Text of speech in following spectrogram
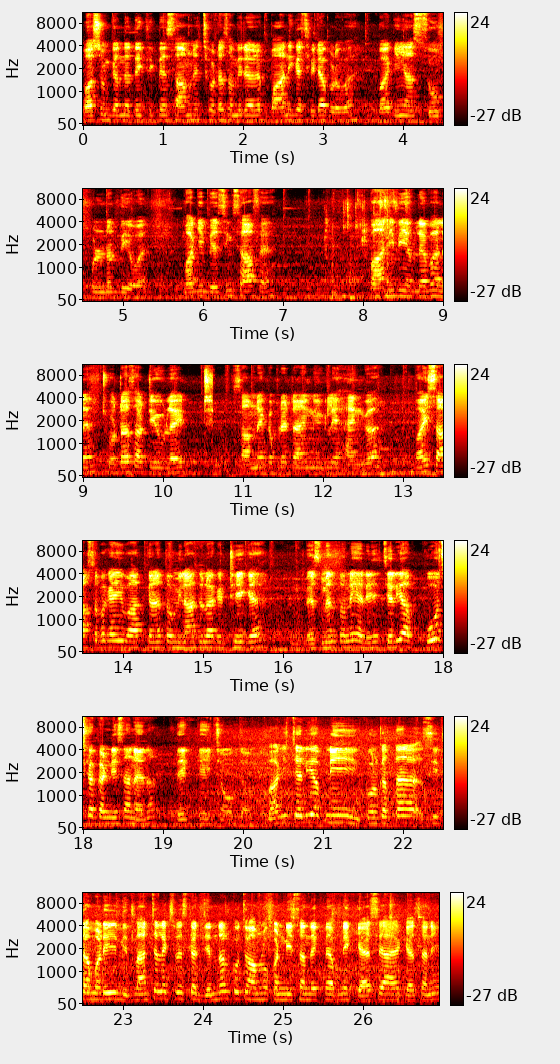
वॉशरूम के अंदर देख सकते हैं। सामने छोटा सा मिरर है, पानी का छीटा पड़ा हुआ है। बाकी यहाँ सोप होल्डर दिया हुआ है। बाकी बेसिंग साफ़ है। पानी भी अवेलेबल है। छोटा सा ट्यूबलाइट, सामने कपड़े टांगने के लिए हैंगर। भाई, साफ़ सफ़ाई की बात करें तो मिला जुला के ठीक है। स्मेल तो नहीं आ रही चलिए, अब कोच का कंडीशन है ना। देख के ही चौंक जाओ। बाकी चलिए, अपनी कोलकाता सीतामढ़ी मिथिलांचल एक्सप्रेस का जनरल कोच हम लोग कंडीशन देखते हैं। अपने कैसे आया, कैसा नहीं।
